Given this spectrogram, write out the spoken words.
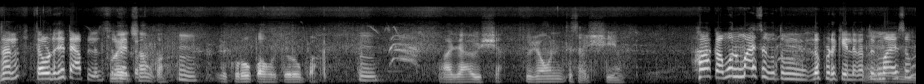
झालं? तेवढं देते आपल्याला तुला एक दुसरं सांग का? येतं. हम्म, एक रूपा होते रूपा. हम्म. माझ्या आयुष्यात तुझ्या आहे शेम हा का? म्हणून माझ्या संग तुम्ही लपड केलं का? तुम्ही माझ्या संग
